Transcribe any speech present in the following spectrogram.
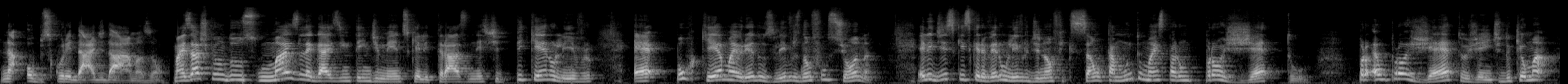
na obscuridade da Amazon. Mas acho que um dos mais legais entendimentos que ele traz neste pequeno livro é por que a maioria dos livros não funciona. Ele diz que escrever um livro de não ficção está muito mais para um projeto. É um projeto, gente, do que uma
